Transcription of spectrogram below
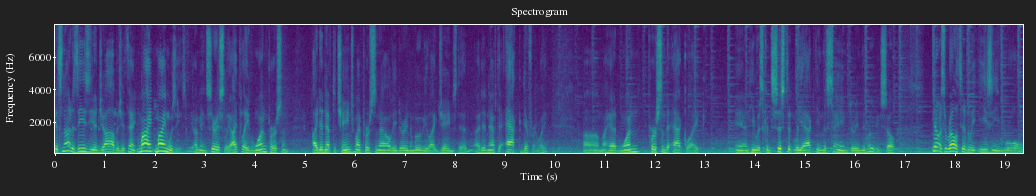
it's not as easy a job as you think. Mine, mine was easy. I mean, seriously, I played one person. I didn't have to change my personality during the movie like James did. I didn't have to act differently. Um, I had one person to act like, and he was consistently acting the same during the movie. So, you know, it's a relatively easy role.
